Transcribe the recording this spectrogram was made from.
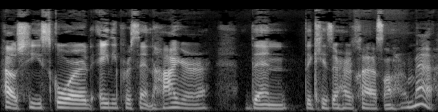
How she scored 80% higher than the kids in her class on her math.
